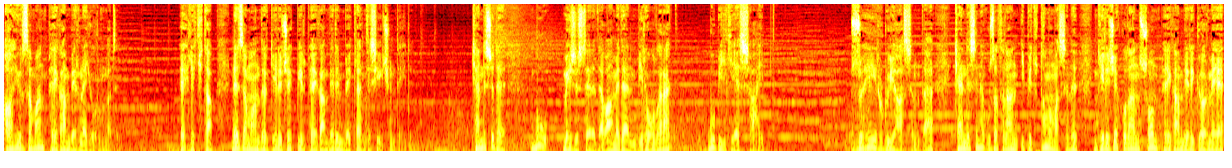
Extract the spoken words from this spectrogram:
ahir zaman peygamberine yorumladı. Ehli kitap ne zamandır gelecek bir peygamberin beklentisi içindeydi. Kendisi de bu meclislere devam eden biri olarak bu bilgiye sahipti. Züheyr rüyasında kendisine uzatılan ipi tutamamasını gelecek olan son peygamberi görmeye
